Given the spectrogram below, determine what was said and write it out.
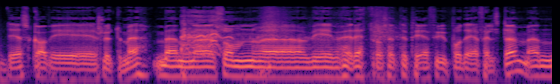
det skal vi slutte med. Men uh, som uh, Vi retter oss etter PFU på det feltet. Men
